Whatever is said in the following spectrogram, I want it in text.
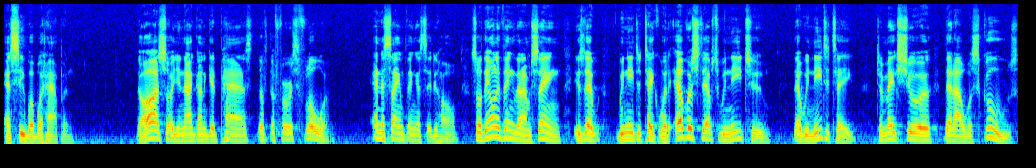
and see what would happen. The odds are you're not going to get past the, the first floor. And the same thing at City Hall. So the only thing that I'm saying is that we need to take whatever steps we need to, that we need to take to make sure that our schools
